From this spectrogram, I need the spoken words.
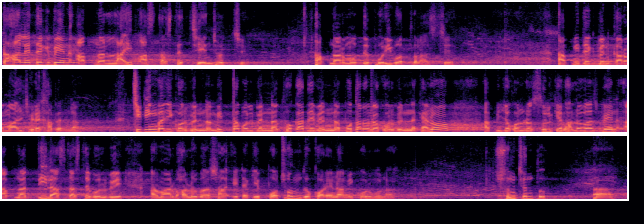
তাহলে দেখবেন আপনার লাইফ আস্তে আস্তে চেঞ্জ হচ্ছে। আপনার মধ্যে পরিবর্তন আসছে। আপনি দেখবেন কারও মাল ঝেড়ে খাবেন না, চিটিংবাজি করবেন না, মিথ্যা বলবেন না, ধোকা দেবেন না, প্রতারণা করবেন না। কেন? আপনি যখন রসুলকে ভালোবাসবেন, আপনার দিল আস্তে আস্তে বলবে, আমার ভালোবাসা এটাকে পছন্দ করে না, আমি করব না। শুনছেন তো? হ্যাঁ।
